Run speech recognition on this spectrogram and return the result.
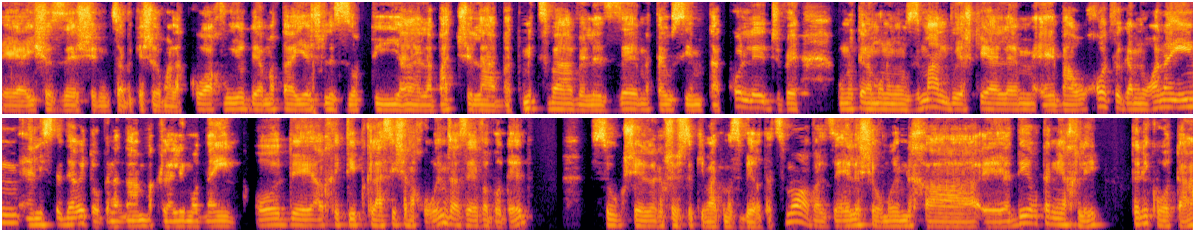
אה, האיש הזה שנמצא בקשר עם הלקוח, והוא יודע מתי יש לזאתי, אה, לבת שלה בת מצווה, ולזה מתי הוא סיים את הקולג', והוא נותן המון המון זמן, והוא ישקיע עליהם אה, בארוחות, וגם נורא נעים להסתדר איתו, בן אדם בכללי מאוד נעים. עוד ארכיטיפ קלאסי שאנחנו רואים זה הזאב הבודד. סוג של, אני חושב שזה כמעט מסביר את עצמו, אבל זה אלה שאומרים לך, אדיר, תניח לי, תן לי quota,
